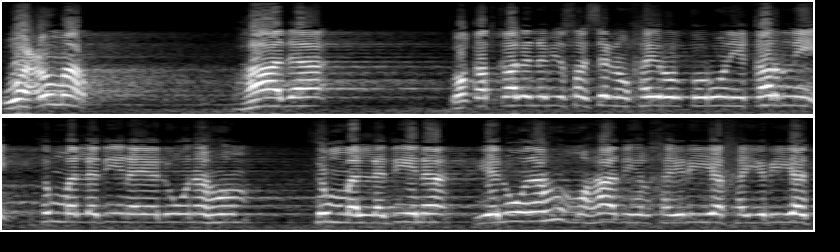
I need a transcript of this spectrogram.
وعمر. هذا وقد قال النبي صلى الله عليه وسلم خير القرون قرني ثم الذين يلونهم ثم الذين يلونهم. وهذه الخيرية خيرية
